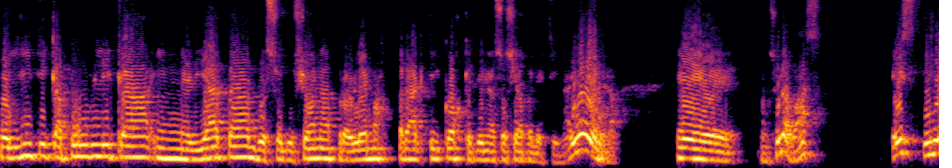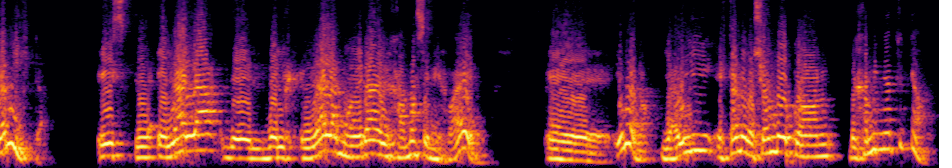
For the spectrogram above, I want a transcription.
política pública inmediata de solución a problemas prácticos que tiene la sociedad palestina. Y de vuelta, eh, Mansur Abbas es islamista, es el ala, del, ala moderada del Hamas en Israel. Eh, y bueno, y ahí está negociando con Benjamín Netanyahu,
